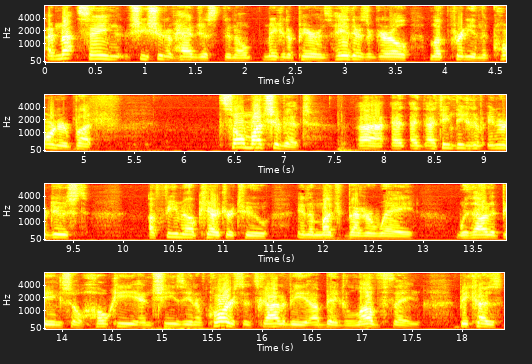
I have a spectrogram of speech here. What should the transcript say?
I'm not saying she should have had just you know make an appearance. Hey, there's a girl, look pretty in the corner, but so much of it, uh, I, I, think they could have introduced a female character to in a much better way without it being so hokey and cheesy. And of course, it's got to be a big love thing because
